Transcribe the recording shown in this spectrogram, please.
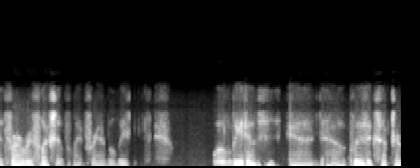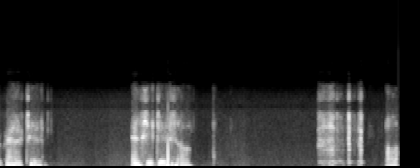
and for our reflection point, Fran will lead will lead us, and uh, please accept our gratitude as you do so. Oh,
